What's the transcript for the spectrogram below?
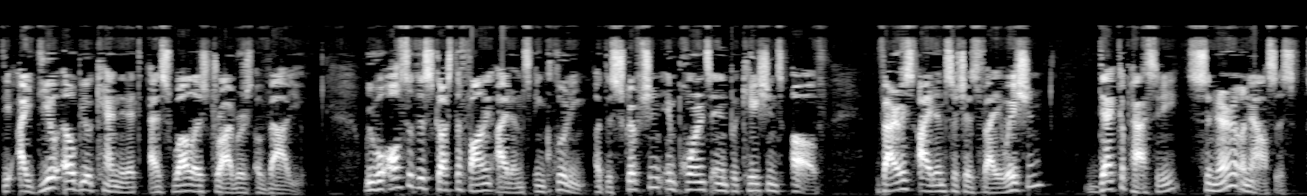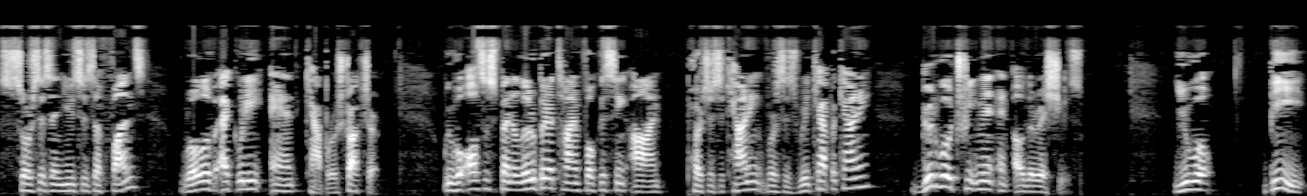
the ideal LBO candidate, as well as drivers of value. We will also discuss the following items, including a description, importance, and implications of various items such as valuation, debt capacity, scenario analysis, sources and uses of funds, role of equity, and capital structure. We will also spend a little bit of time focusing on purchase accounting versus recap accounting, goodwill treatment, and other issues. You will be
